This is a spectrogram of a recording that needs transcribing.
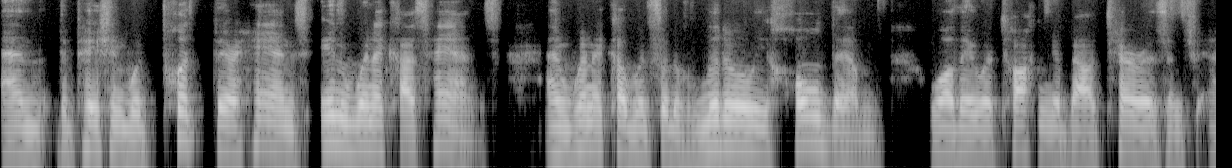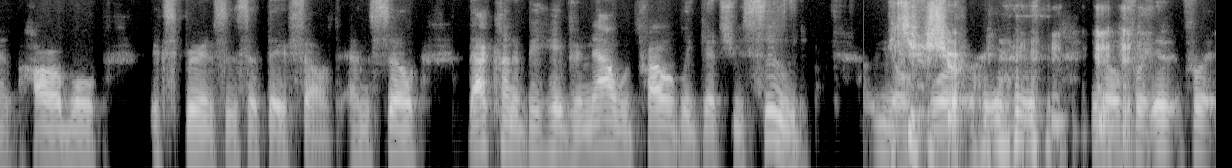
and the patient would put their hands in Winnicott's hands. And Winnicott would sort of literally hold them while they were talking about terrors and, and horrible experiences that they felt. And so that kind of behavior now would probably get you sued you know, for, sure. you know, for, for,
